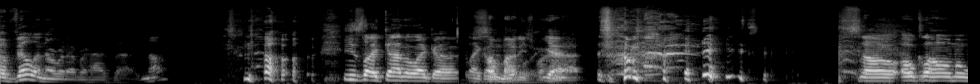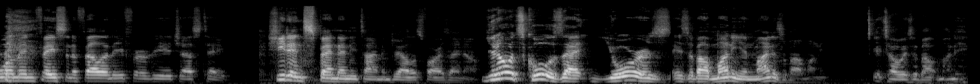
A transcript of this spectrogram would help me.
the villain or whatever has that. No, no. He's like kind of like a like Somebody's a wearing yeah. Somebody's. so Oklahoma woman facing a felony for a VHS tape. She didn't spend any time in jail, as far as I know. you know what's cool is that yours is about money and mine is about money. It's always about money.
